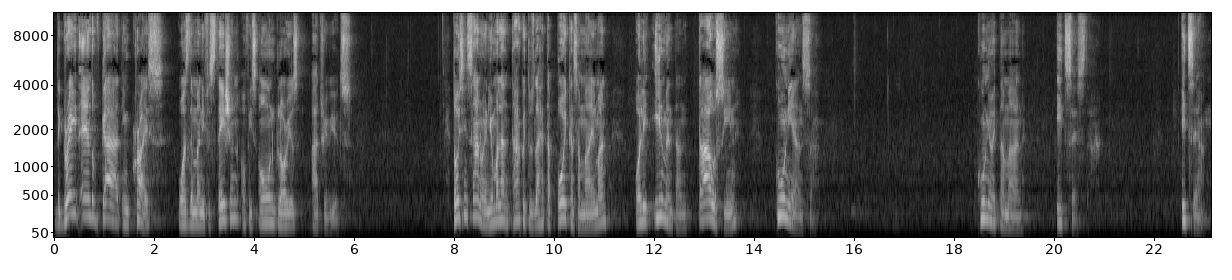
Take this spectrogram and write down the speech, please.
The great end of God in Christ was the manifestation of his own glorious attributes. Toisin sanoen Jumalan tarkoitus lähettää poikansa maailman oli ilmentää täysin kunniansa. Kunnioittamaan itsestään. Itseään.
